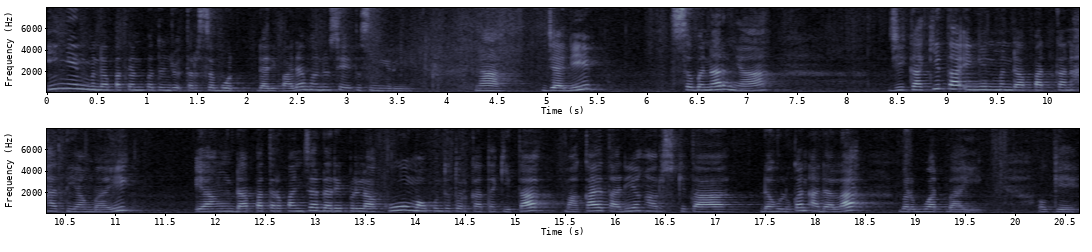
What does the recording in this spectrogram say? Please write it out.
ingin mendapatkan petunjuk tersebut daripada manusia itu sendiri. Nah, jadi sebenarnya jika kita ingin mendapatkan hati yang baik, yang dapat terpancar dari perilaku maupun tutur kata kita, maka tadi yang harus kita dahulukan adalah berbuat baik. Oke,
